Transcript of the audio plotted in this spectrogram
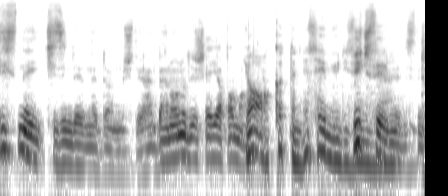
Disney çizimlerine dönmüş diyor. Yani ben onu diyor şey yapamam. Ya hakikaten ne sevmiyor Disney Hiç ya. sevmiyor Disney.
